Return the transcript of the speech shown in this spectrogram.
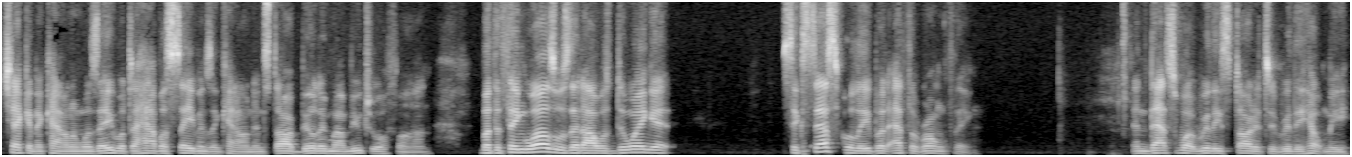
checking account and was able to have a savings account and start building my mutual fund. But the thing was was that I was doing it successfully but at the wrong thing. And that's what really started to really help me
